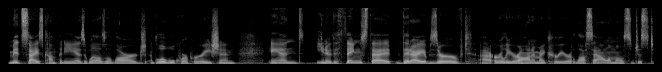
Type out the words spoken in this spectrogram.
mid sized company as well as a large global corporation. And you know the things that that I observed uh, earlier on in my career at Los Alamos just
